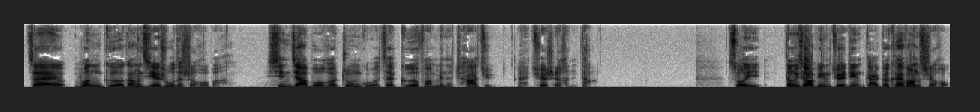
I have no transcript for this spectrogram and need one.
在文革刚结束的时候吧，新加坡和中国在各方面的差距，哎，确实很大。所以邓小平决定改革开放的时候，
